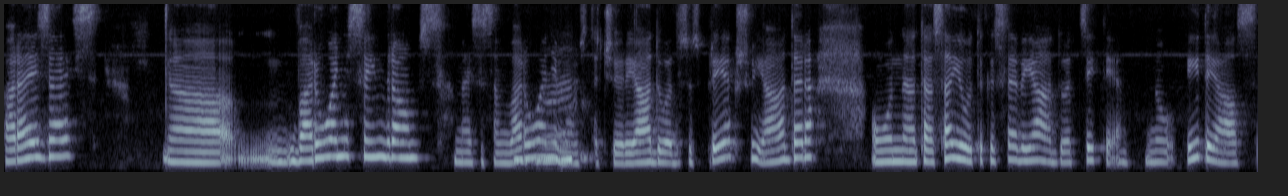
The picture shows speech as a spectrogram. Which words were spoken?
pareizais, varoņa sindroms. Mēs esam varoņi, mm mums taču ir jādodas uz priekšu, jādara. Un tā sajūta, ka sevi jādod citiem. Nu, ideāls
